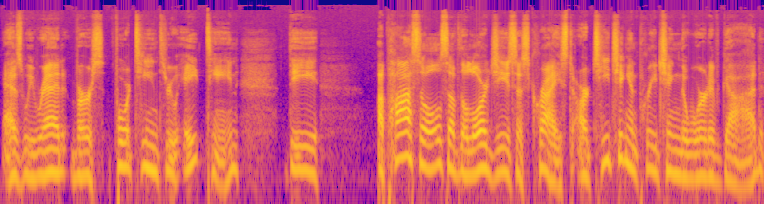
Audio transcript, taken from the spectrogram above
as we read verse 14 through 18. The apostles of the Lord Jesus Christ are teaching and preaching the Word of God.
